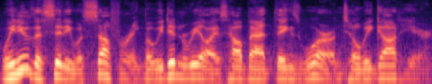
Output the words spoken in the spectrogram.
We knew the city was suffering, but we didn't realize how bad things were until we got here.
